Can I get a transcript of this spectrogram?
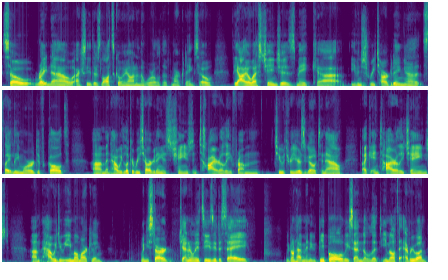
So right now, actually, there's lots going on in the world of marketing. So the iOS changes make uh, even just retargeting uh, slightly more difficult. Um, and how we look at retargeting has changed entirely from two or three years ago to now, like entirely changed. Um, how we do email marketing, when you start, generally it's easy to say, we don't have many people, we send an email to everyone.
